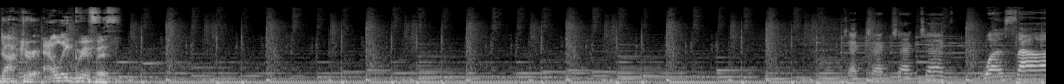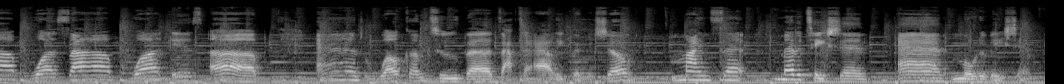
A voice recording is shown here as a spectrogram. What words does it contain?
Dr. Ali Griffith. Check, check, check, check. What's up? What's up? What is up? And welcome to the Dr. Ali Griffith Show Mindset meditation, and motivation.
